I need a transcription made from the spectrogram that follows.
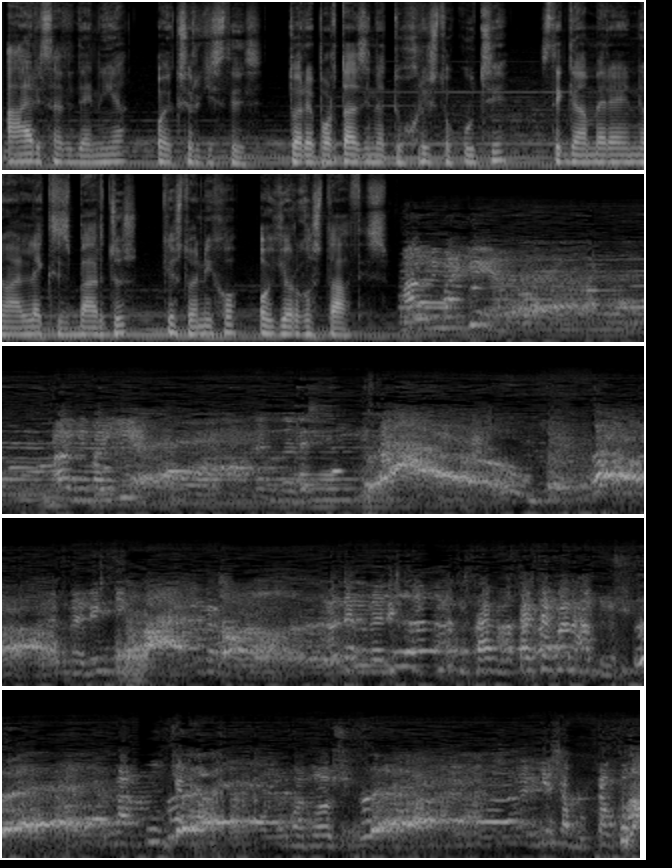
άριστα την ταινία Ο Εξορκιστής. Το ρεπορτάζ είναι του Χρήστο Κούτσι, στην κάμερα είναι ο Αλέξης Μπάρτζος και στον ήχο ο Γιώργος Στάθης. Άλλη μαγεία. Δεν έχουν δει. Έχουν δει. Αν έχουν δει τα στέφανα τους. Κακούκια. Παντός. Συνεργείς από κακούκια.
